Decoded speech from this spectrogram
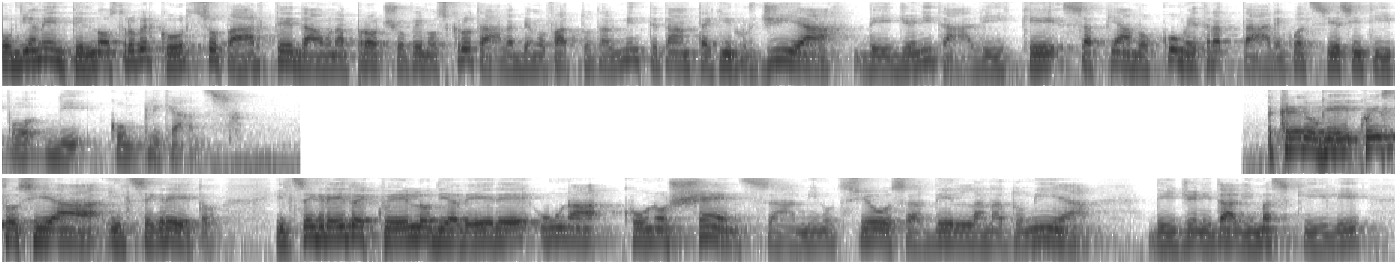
Ovviamente il nostro percorso parte da un approccio penoscrotale, abbiamo fatto talmente tanta chirurgia dei genitali che sappiamo come trattare qualsiasi tipo di complicanza. Credo che questo sia il segreto. Il segreto è quello di avere una conoscenza minuziosa dell'anatomia dei genitali maschili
